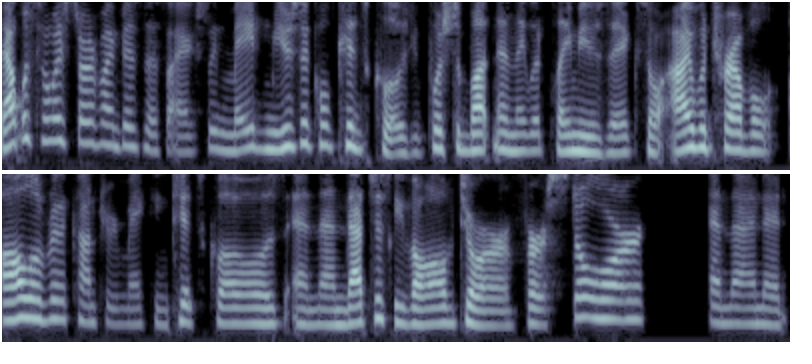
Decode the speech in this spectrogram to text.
that was how I started my business. I actually made musical kids clothes. You pushed a button and they would play music. So I would travel all over the country making kids clothes. And then that just evolved to our first store. And then it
